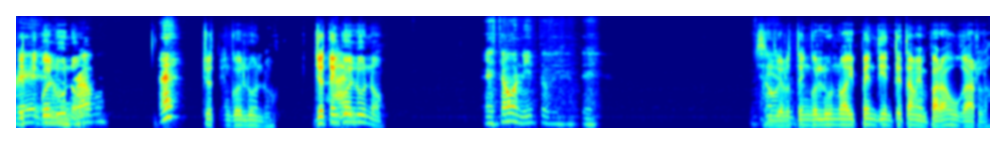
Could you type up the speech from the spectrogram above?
yo compré tengo el el uno. Unravel. ¿Eh? Yo tengo el uno. Yo tengo el Ay, uno. está bonito, fíjate. Está Sí, yo lo bonito. tengo el uno ahí pendiente también para jugarlo.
